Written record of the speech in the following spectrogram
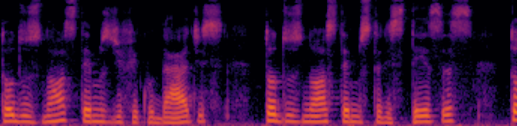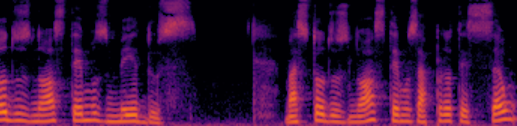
Todos nós temos dificuldades, todos nós temos tristezas, todos nós temos medos. Mas todos nós temos a proteção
